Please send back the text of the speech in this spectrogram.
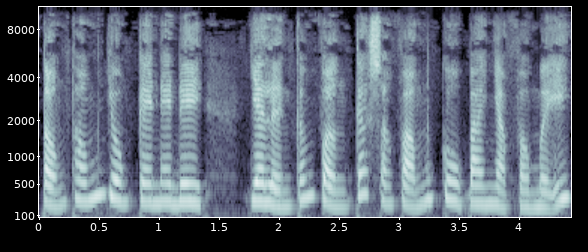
Tổng thống John Kennedy ra lệnh cấm vận các sản phẩm Cuba nhập vào Mỹ.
